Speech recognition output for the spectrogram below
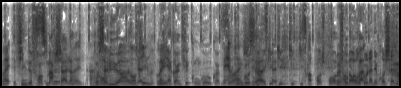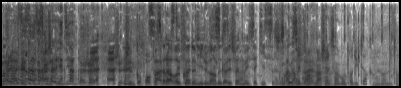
Ouais. C'est film de Frank Si peu. Marshall. Ouais, un Qu'on grand- salue, hein. grand film, Bah, oui. Il a quand même fait Congo, quoi. C'est Merde. vrai. Congo, c'est vrai, qui, qui, qui- qui se rapproche probablement je comprends de Marocco pas. l'année prochaine. voilà, c'est ça, c'est ce que j'allais dire. Quoi. Je, je, je ne comprends Ce pas. sera quoi, la qui- 2020 qui de Stéphane hein. Moïsakis. Ce sera même- Marshall, c'est un bon producteur quand même en même temps.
